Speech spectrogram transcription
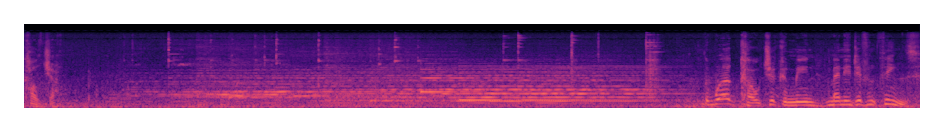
culture. The word culture can mean many different things.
